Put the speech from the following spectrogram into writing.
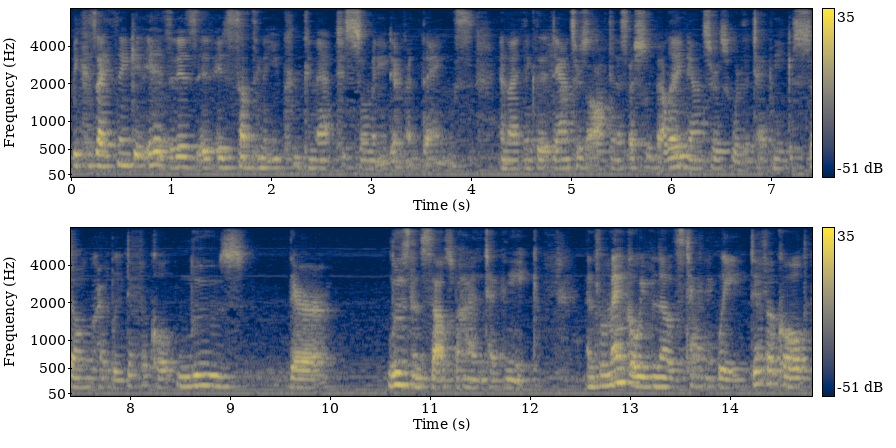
because I think it is. It is. It is something that you can connect to so many different things, and I think that dancers often, especially ballet dancers, where the technique is so incredibly difficult, lose their lose themselves behind the technique. And flamenco, even though it's technically difficult,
